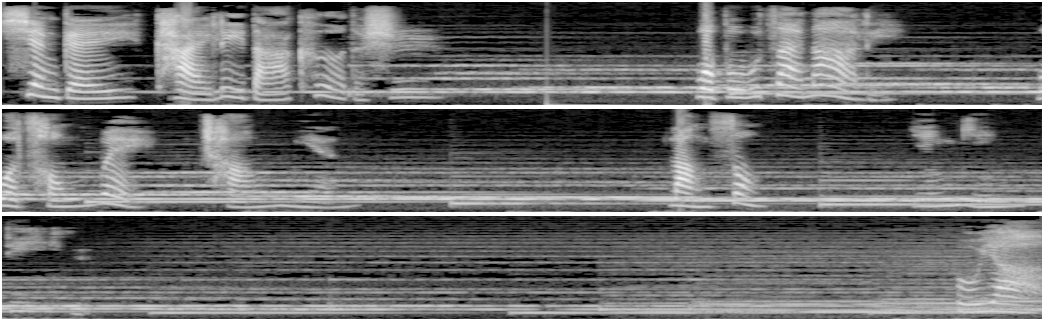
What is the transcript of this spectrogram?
献给凯利达克的诗。我不在那里，我从未长眠。朗诵：盈盈低语。不要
